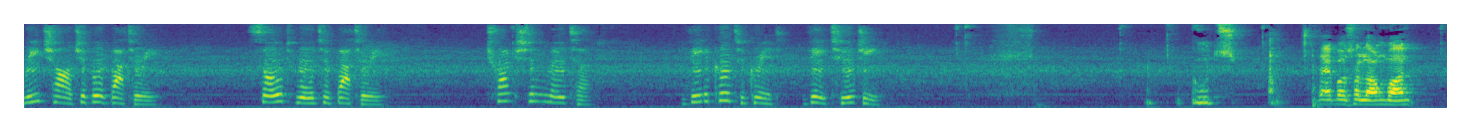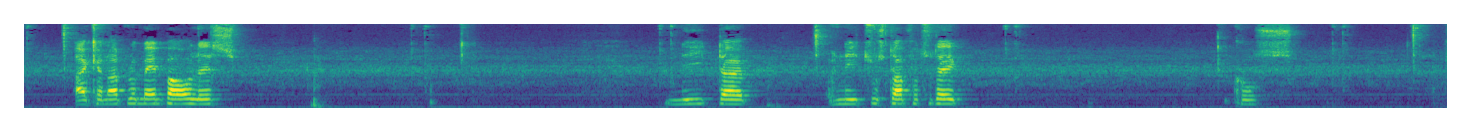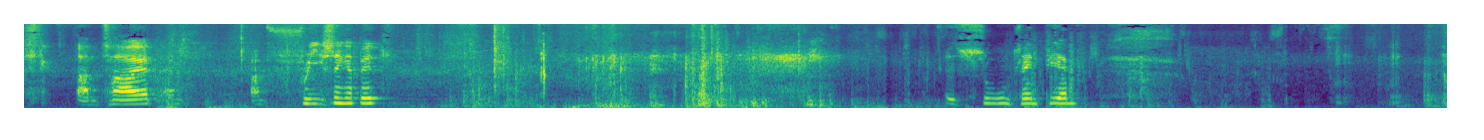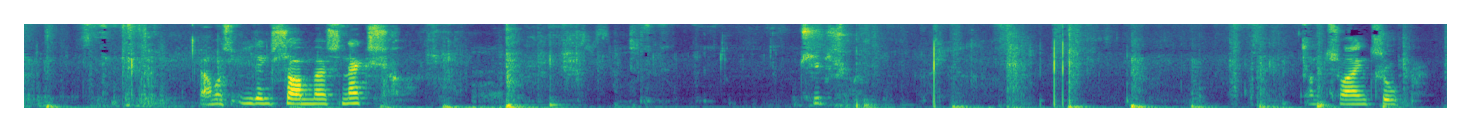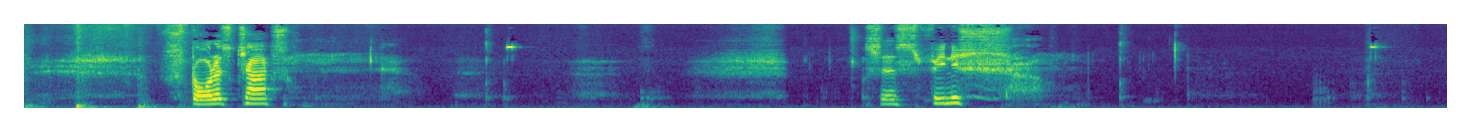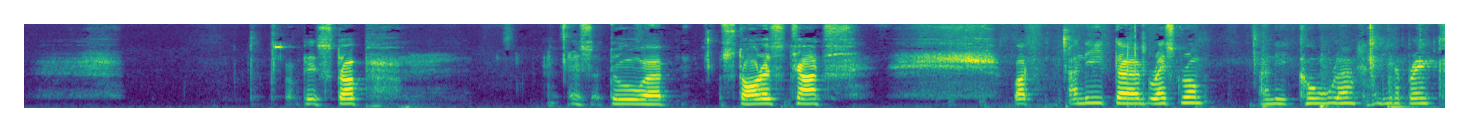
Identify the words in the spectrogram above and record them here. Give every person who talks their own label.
Speaker 1: Rechargeable battery. Salt water battery. Traction motor. Vehicle to grid. V2G.
Speaker 2: Good. That was a long one. I cannot remember all this. Need uh, need to stop for today. Cause I'm tired and I'm freezing a bit. It's soon 10 p.m. I was eating some uh, snacks. Chips. I'm trying to storage charts. Says finish. Okay, stop. Is do uh, storage charts. But I need a uh, restroom. I need cola. I need a break.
